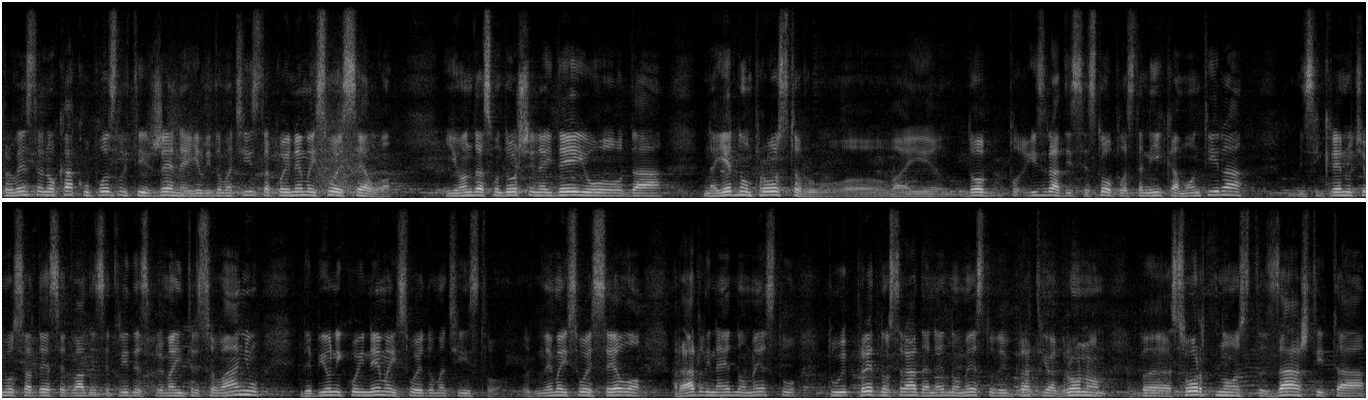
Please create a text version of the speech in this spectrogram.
prvenstveno kako upozliti žene ili domaćinstva koje nemaju svoje selo. I onda smo došli na ideju da na jednom prostoru ovaj, izgradi se 100 plastanika, montira, mislim, krenut ćemo sa 10, 20, 30 prema interesovanju, gde bi oni koji nemaju svoje domaćinstvo, nemaju svoje selo, radili na jednom mestu, tu prednost rada na jednom mestu da bi pratio agronom, sortnost, zaštita.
